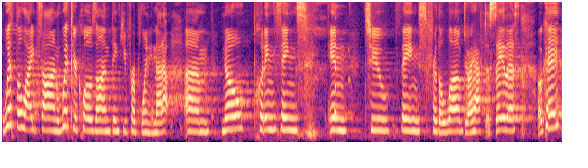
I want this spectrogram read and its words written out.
with the lights on, with your clothes on. Thank you for pointing that out. Um, no putting things into things for the love. Do I have to say this? Okay.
